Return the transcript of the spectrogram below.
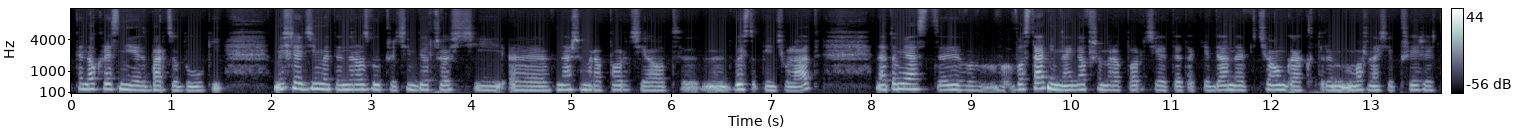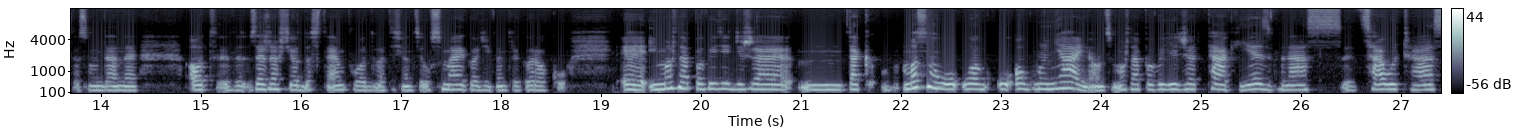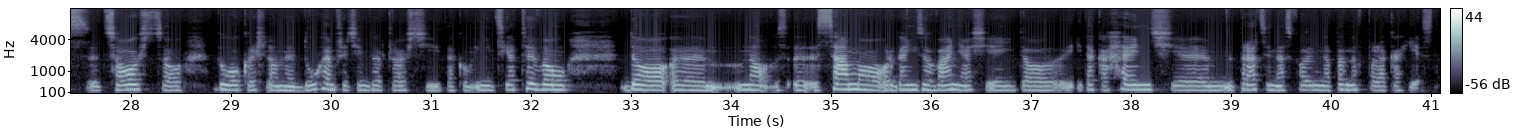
ten okres nie jest bardzo długi. My śledzimy ten rozwój przedsiębiorczości e, w naszym raporcie od 25 e, lat. Natomiast e, w ostatnim, najnowszym raporcie te takie dane w ciągach, którym można się przyjrzeć, to są dane od, w zależności od dostępu od 2008-2009 roku. I można powiedzieć, że mm, tak mocno uogólniając, można powiedzieć, że tak, jest w nas cały czas coś, co było określone duchem przedsiębiorczości, taką inicjatywą do no, samoorganizowania się i, do, i taka chęć pracy na swoim na pewno w Polakach jest.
